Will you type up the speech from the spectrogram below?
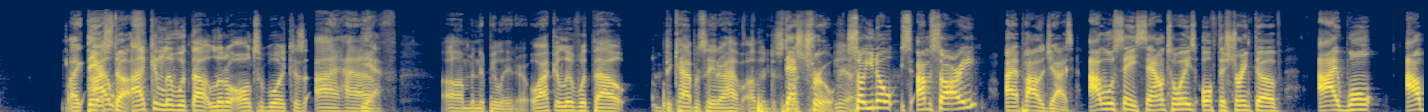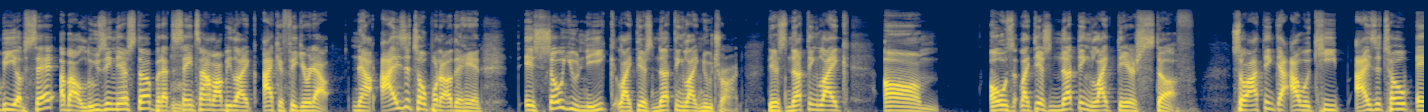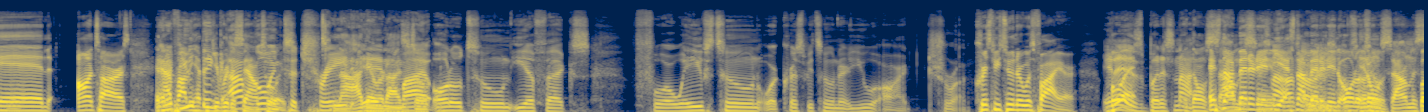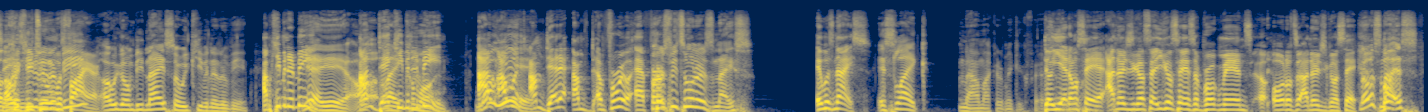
like their I, stuff. I can live without Little Alter Boy because I have uh, manipulator, or I can live without Decapitator. I have other. That's true. Yeah. So you know, I'm sorry. I apologize. I will say Sound Toys off the strength of I won't. I'll be upset about losing their stuff, but at the Mm. same time, I'll be like, I can figure it out. Now, iZotope, on the other hand, is so unique. Like, there's nothing like Neutron. There's nothing like um, Oz. Like, there's nothing like their stuff. So I think that I would keep iZotope and Antares, and, and I if probably you have to get rid of I'm Sound going Toys. to trade Nah, I get in rid of my iZotope. Auto Tune EFX for Waves Tune or Crispy Tuner, you are drunk. Crispy Tuner was fire. It but is, but it's not. don't It's not sound the better than yeah, it's not better than Auto It don't sound the But same. Are we Crispy keeping it Tuner a bean? fire. Are we gonna be nice or are we keeping it a bean? I'm keeping it a bean. Yeah, yeah, yeah. I'm dead like, keeping it a bean. on. I, No, I was, yeah. I'm dead. I'm, I'm for real. At first, Crispy Tuner is nice. it was nice. It's like, no, I'm not gonna make a comparison. Yeah, don't say it. I know you're gonna say. You gonna say it's a broke man's uh, auto. I know you're gonna say. No, it's But not.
